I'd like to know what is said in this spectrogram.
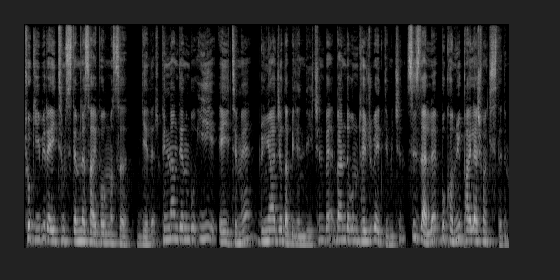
çok iyi bir eğitim sistemine sahip olması gelir. Finlandiya'nın bu iyi eğitimi dünyaca da bilindiği için ve ben de bunu tecrübe ettiğim için sizlerle bu konuyu paylaşmak istedim.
